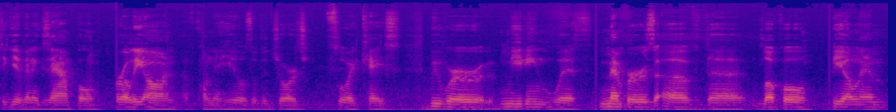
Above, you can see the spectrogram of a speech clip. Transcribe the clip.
To give an example, early on, on the heels of the George Floyd case, we were meeting with members of the local BLM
